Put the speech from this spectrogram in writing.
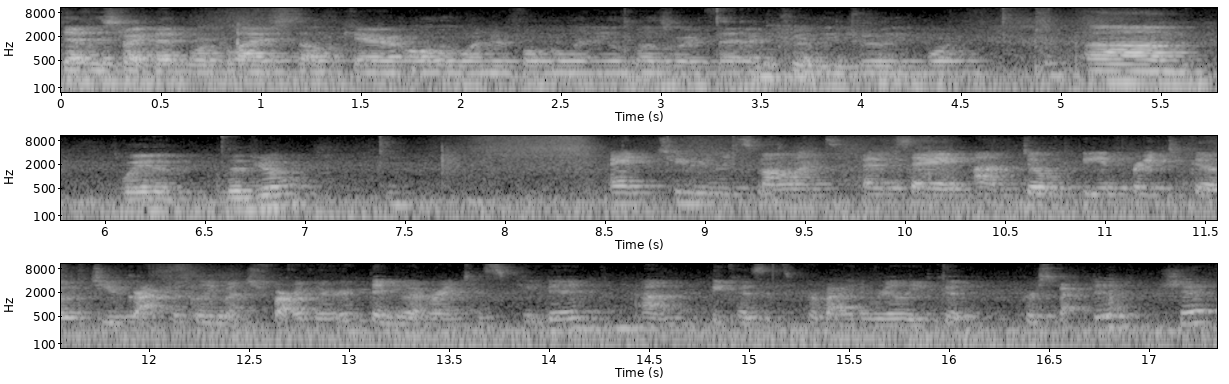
definitely strike that work-life, self-care, all the wonderful millennials buzzwords that are truly, truly important. Um, way to live your life. I have two really small ones. I would say um, don't be afraid to go geographically much farther than you ever anticipated um, because it's provide a really good perspective shift.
